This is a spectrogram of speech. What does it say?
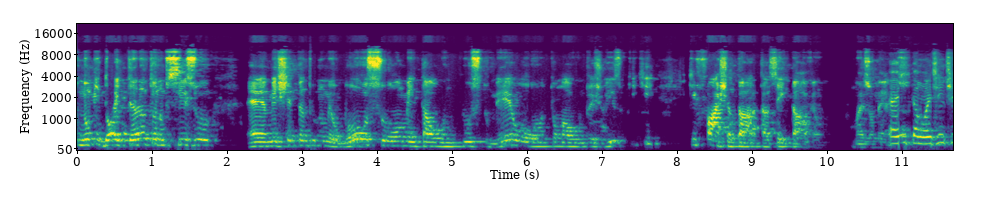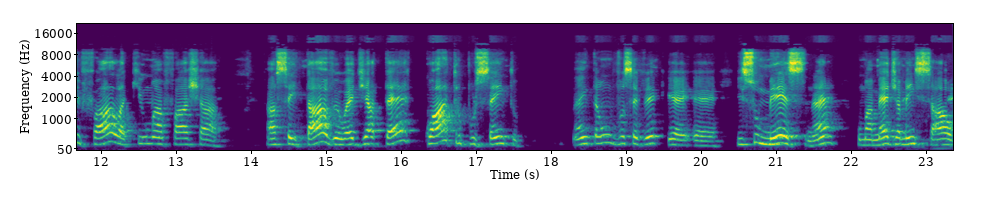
não me dói tanto, eu não preciso é, mexer tanto no meu bolso, ou aumentar algum custo meu, ou tomar algum prejuízo? Que, que, que faixa está tá aceitável, mais ou menos? É, então, a gente fala que uma faixa aceitável é de até 4% né? Então, você vê que é, é, isso mês, né? uma média mensal.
